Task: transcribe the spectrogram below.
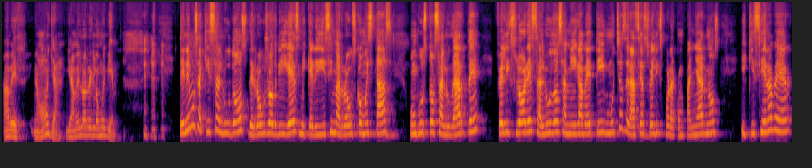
A ver, no, ya, ya me lo arregló muy bien. Tenemos aquí saludos de Rose Rodríguez, mi queridísima Rose, ¿cómo estás? Un gusto saludarte. Félix Flores, saludos, amiga Betty. Muchas gracias, Félix, por acompañarnos. Y quisiera ver,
